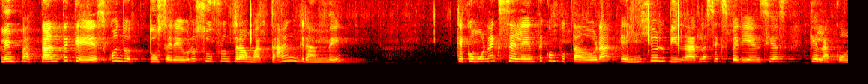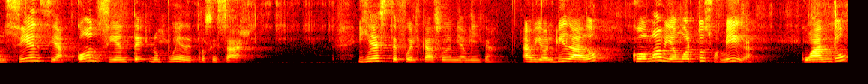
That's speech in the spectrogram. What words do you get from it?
lo impactante que es cuando tu cerebro sufre un trauma tan grande que como una excelente computadora elige olvidar las experiencias que la conciencia consciente no puede procesar. Y este fue el caso de mi amiga. Había olvidado cómo había muerto su amiga, cuándo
